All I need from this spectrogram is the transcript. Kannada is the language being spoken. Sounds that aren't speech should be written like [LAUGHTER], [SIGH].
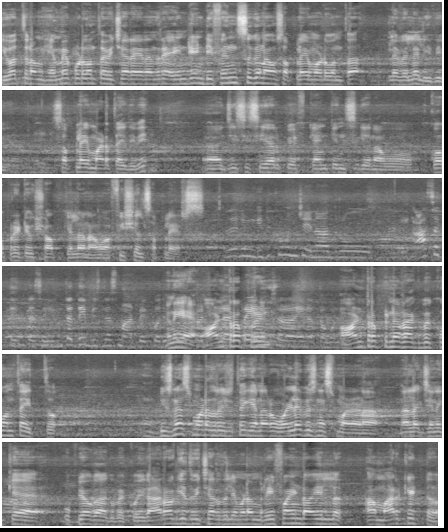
ಇವತ್ತು ನಮ್ಗೆ ಹೆಮ್ಮೆ ಪಡುವಂಥ ವಿಚಾರ ಏನಂದರೆ ಇಂಡಿಯನ್ ಡಿಫೆನ್ಸ್ಗೂ ನಾವು ಸಪ್ಲೈ ಮಾಡುವಂಥ ಲೆವೆಲಲ್ಲಿ ಇದ್ದೀವಿ ಸಪ್ಲೈ ಮಾಡ್ತಾ ಇದ್ದೀವಿ G C C R P F ಕ್ಯಾಂಟೀನ್ಸ್ಗೆ ನಾವು ಕೋಆಪ್ರೇಟಿವ್ ಶಾಪ್ಗೆಲ್ಲ ನಾವು ಅಫಿಷಿಯಲ್ ಸಪ್ಲೈಯರ್ಸ್ ಅಂದರೆ ನಿಮ್ಗೆ ಇದಕ್ಕೂ ಮುಂಚೆ ಏನಾದರೂ ಆಸಕ್ತಿ ಇತ್ತ ಸರ್? ಇಂಥದ್ದೇ ಬಿಸ್ನೆಸ್ ಮಾಡಬೇಕು ನನಗೆ ಆಂಟ್ರಪ್ರಿನ ಆಂಟ್ರಪ್ರಿನರ್ ಆಗಬೇಕು ಅಂತ ಇತ್ತು. ಬಿಸ್ನೆಸ್ ಮಾಡೋದ್ರ ಜೊತೆಗೆ ಏನಾದ್ರು ಒಳ್ಳೆ ಬಿಸ್ನೆಸ್ ಮಾಡೋಣ. ನಾಲ್ಕು ಜನಕ್ಕೆ ಉಪಯೋಗ ಆಗಬೇಕು. ಈಗ ಆರೋಗ್ಯದ ವಿಚಾರದಲ್ಲಿ ಮೇಡಮ್ ರಿಫೈನ್ಡ್ ಆಯಿಲ್ ಆ ಮಾರ್ಕೆಟ್ಟು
